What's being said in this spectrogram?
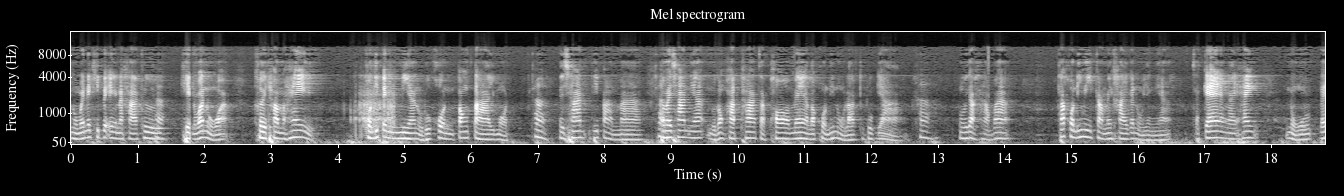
หนูไม่ได้คิดไปเองนะคะ คือค่ะ เห็นว่าหนูอะเคยทำให้คนที่เป็นเมียหนูทุกคนต้องตายหมด ค่ะ ในชาติที่ผ่านมาค่ะ ทำไมชาติเนี้ยหนูต้องพัดพรากจากพ่อแม่และคนที่หนูรักทุก ๆ อย่าง ค่ะ หนูอยากถามว่า ถ้าคนที่มีกรรมคล้ายๆกับหนูอย่างเงี้ย จะแก้ยังไงให้ หนูได้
